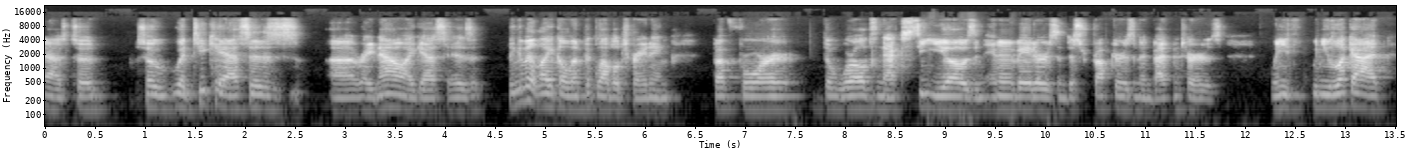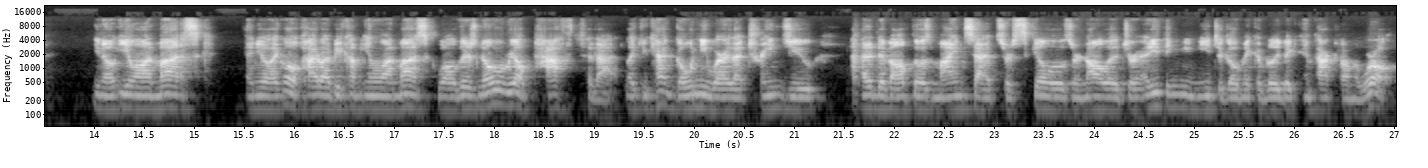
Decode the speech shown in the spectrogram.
Yeah, so so what TKS is uh, right now, I guess, is think of it like Olympic level training, but for the world's next CEOs and innovators and disruptors and inventors. When you when you look at you know Elon Musk, and you're like, oh, how do I become Elon Musk? Well, there's no real path to that. Like you can't go anywhere that trains you how to develop those mindsets or skills or knowledge or anything you need to go make a really big impact on the world.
